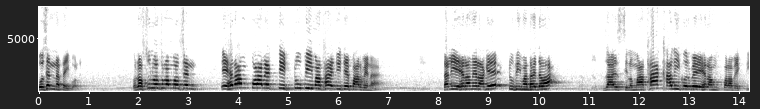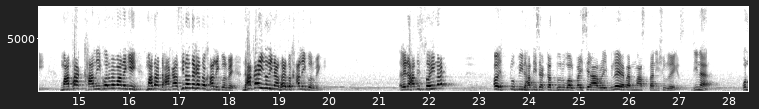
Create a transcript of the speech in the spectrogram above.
বোঝেন না, তাই বলেন রসুল্লাহাম বলছেন, এহরাম পরা ব্যক্তি টুপি মাথায় দিতে পারবে না। তাহলে এহরামের আগে টুপি মাথায় দেওয়া জায়েজ ছিল। মাথা খালি করবে এহরাম পরা ব্যক্তি। মাথা খালি করবে মানে কি? মাথা ঢাকা ছিল দেখে তো খালি করবে। ঢাকাই যদি না থাকে, তো খালি করবে কি? তাহলে এটা হাদিস সহি নয়? ওই টুপির হাদিস একটা দুর্বল পাইছে, আর ওই বলে এবার মাস্তানি শুরু হয়ে গেছে। জি না, কোন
